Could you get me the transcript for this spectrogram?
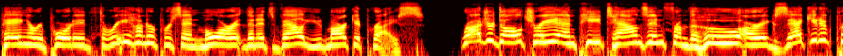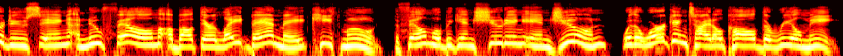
paying a reported 300% more than its valued market price. Roger Daltrey and Pete Townshend from The Who are executive producing a new film about their late bandmate, Keith Moon. The film will begin shooting in June with a working title called The Real Me.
